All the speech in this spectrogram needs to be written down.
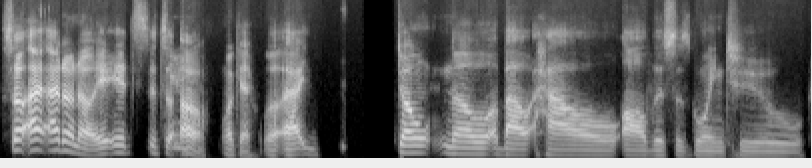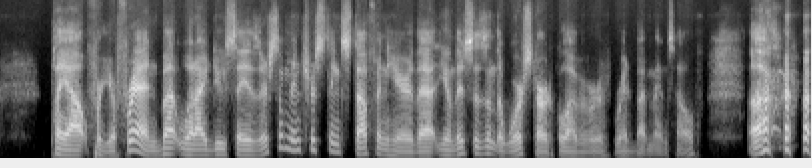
So I, I don't know. It, it's it's oh okay. Well, I don't know about how all this is going to play out for your friend, but what I do say is there's some interesting stuff in here that you know this isn't the worst article I've ever read by Men's Health. Uh,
